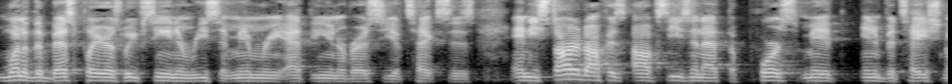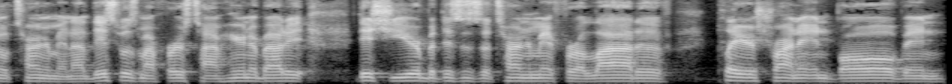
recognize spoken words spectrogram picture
one of the best players we've seen in recent memory at the University of Texas. And he started off his offseason at the Portsmouth Invitational Tournament. Now, this was my first time hearing about it this year, but this is a tournament for a lot of players trying to involve and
